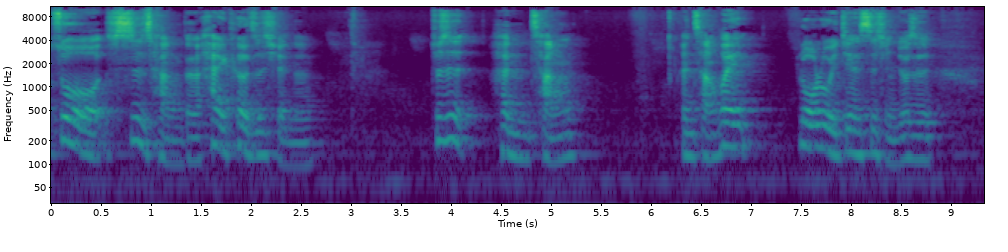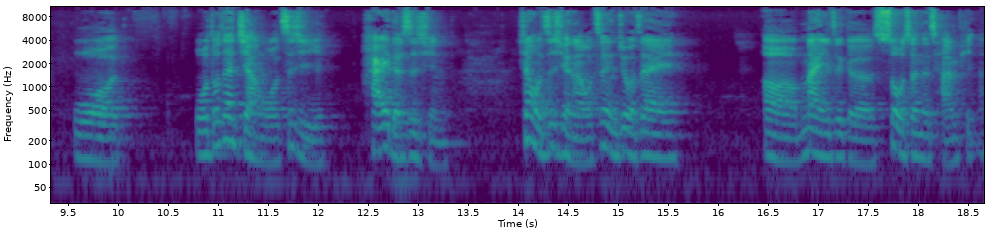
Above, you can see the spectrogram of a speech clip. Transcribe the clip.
做市场的骇客之前呢，就是很常很常会落入一件事情，就是我我都在讲我自己嗨的事情。像我之前啊，我之前就有在，呃，卖这个瘦身的产品啊。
